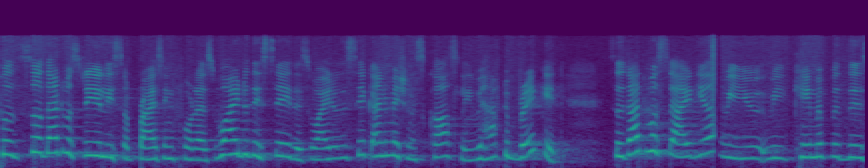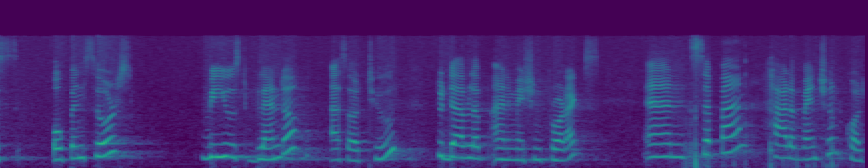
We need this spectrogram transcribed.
So, so that was really surprising for us. Why do they say this? Why do they say animation is costly? We have to break it. So that was the idea. We, we came up with this open source. We used Blender as our tool to develop animation products. And Seppan had a venture called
